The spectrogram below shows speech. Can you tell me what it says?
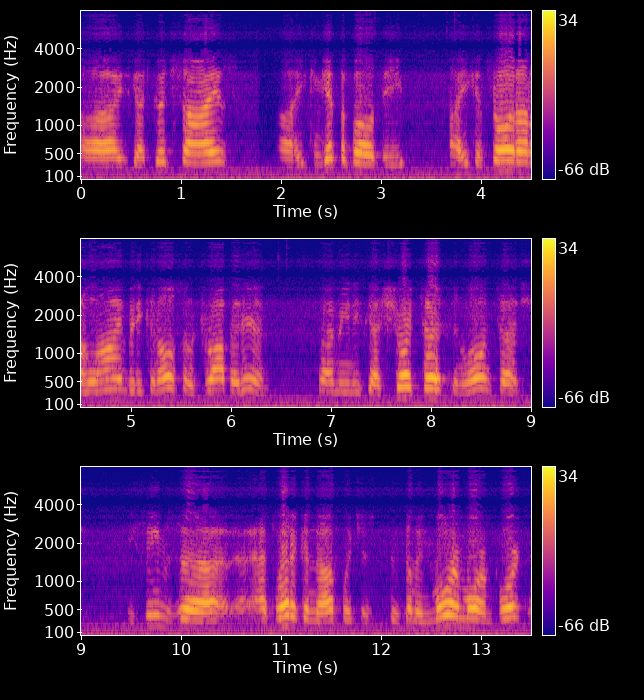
uh, he's got good size. Uh, he can get the ball deep. Uh, he can throw it on a line, but he can also drop it in. So I mean, he's got short touch and long touch. He seems uh, athletic enough, which is becoming more and more important.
